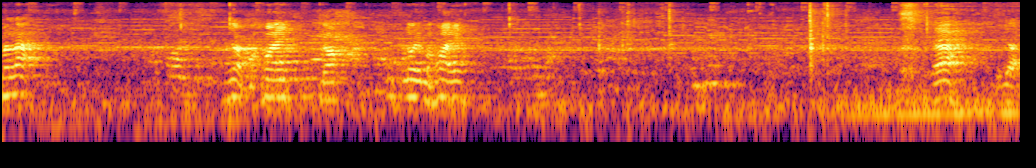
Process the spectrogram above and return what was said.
มะละหยอดมะฮอยดอกโรยมะฮอยอะสุดยอด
